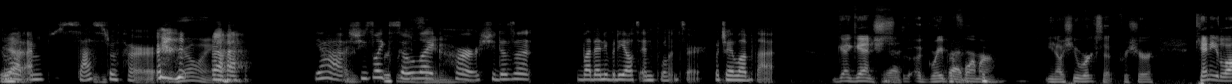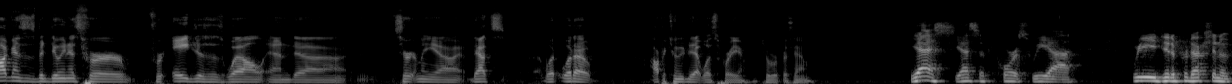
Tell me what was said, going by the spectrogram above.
Yeah. I'm obsessed with her. Really? yeah, Very- she's like very so like her. She doesn't let anybody else influence her, which I love that. Again, she's Yes. a great performer. you know, she works it for sure. Kenny Loggins has been doing this for for ages as well, and uh, certainly uh, that's what what a opportunity that was for you to work with him. Yes, yes, of course. We uh we did a production of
